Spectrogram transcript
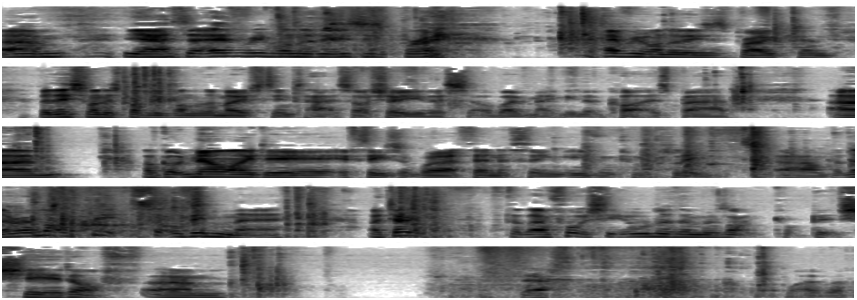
um, yeah, so every one of these is broken. every one of these is broken, but this one is probably one of the most intact. So I'll show you this. It won't make me look quite as bad. Um, I've got no idea if these are worth anything, even complete. Um, but there are a lot of bits sort of in there. I don't, but unfortunately, all of them have like got bits sheared off. Um, yeah whatever.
